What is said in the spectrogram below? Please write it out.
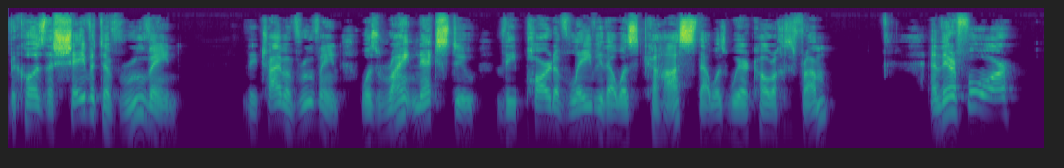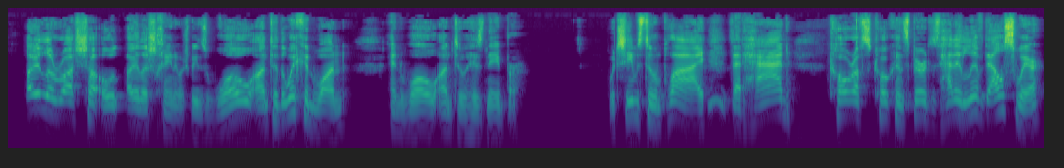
because the Shevet of Ruvain, the tribe of Ruvain, was right next to the part of Levi that was Kahas, that was where Korach is from. And therefore, Oila Rasha Shchena, which means woe unto the wicked one and woe unto his neighbor. Which seems to imply that had Korach's co-conspirators, had they lived elsewhere,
